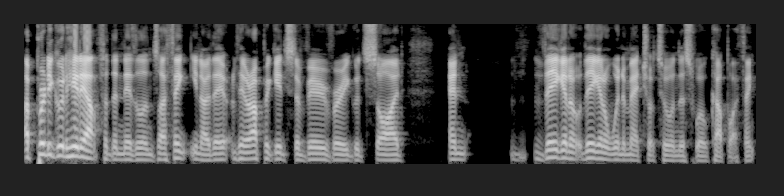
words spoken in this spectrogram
a pretty good hit out for the Netherlands. I think you know they're they're up against a very very good side, and they're gonna they're gonna win a match or two in this World Cup. I think.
